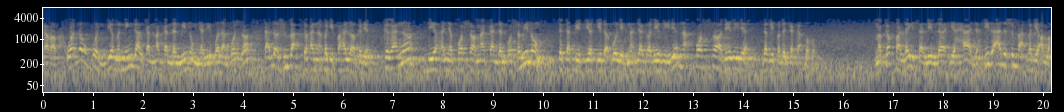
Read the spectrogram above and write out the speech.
syarabah. Walaupun dia meninggalkan makan dan minumnya di bulan puasa tak ada sebab Tuhan nak bagi pahala ke dia. Kerana dia hanya puasa makan dan puasa minum tetapi dia tidak boleh nak jaga diri dia nak puasa diri dia daripada cakap bohong maka falaisa lillahi hajah. Tidak ada sebab bagi Allah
